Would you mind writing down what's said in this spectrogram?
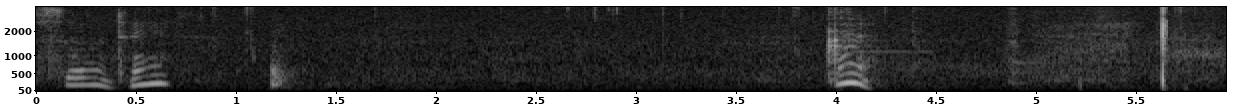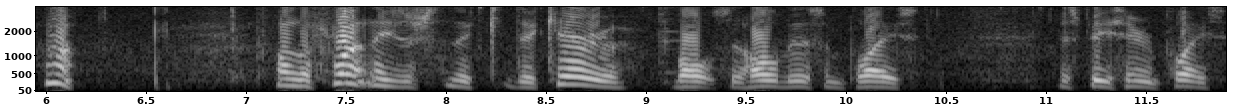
17. Yeah. Huh. On the front, these are the, the carrier bolts that hold this in place, this piece here in place,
